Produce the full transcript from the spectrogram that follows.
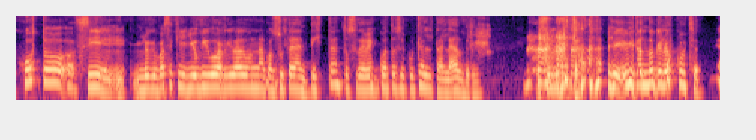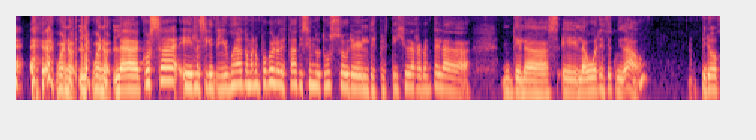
justo, sí, lo que pasa es que yo vivo arriba de una consulta de dentista, entonces de vez en cuando se escucha el taladro. evitando que lo escuchen. bueno, la, bueno, la cosa es la siguiente. Yo me voy a tomar un poco de lo que estabas diciendo tú sobre el desprestigio de repente de, la, de las eh, labores de cuidado, pero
